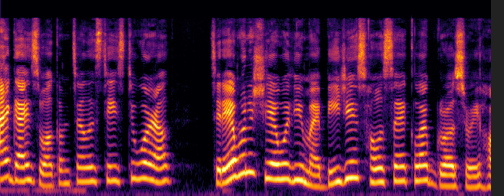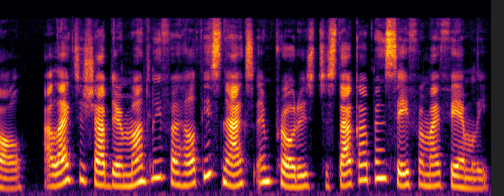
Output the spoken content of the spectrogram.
Hi guys, welcome to Ella's Tasty World. Today I want to share with you my BJ's Wholesale Club grocery haul. I like to shop there monthly for healthy snacks and produce to stock up and save for my family.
